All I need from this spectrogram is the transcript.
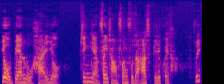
右边路还有经验非常丰富的阿斯皮利奎塔。所以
